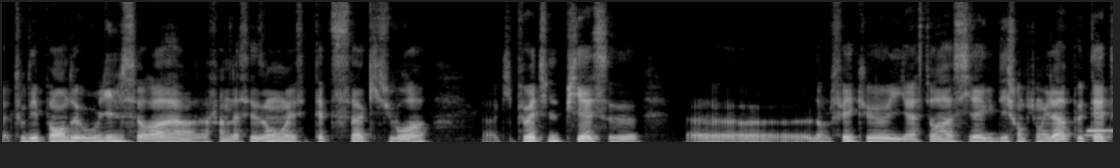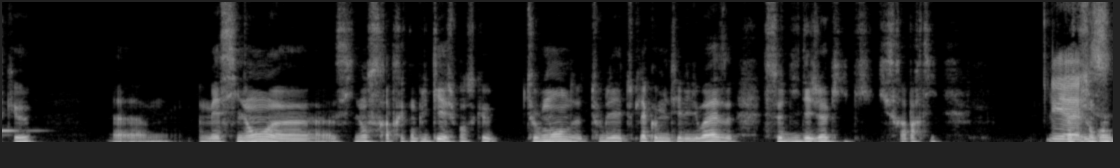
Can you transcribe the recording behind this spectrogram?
euh, tout dépend de où Lille sera à la fin de la saison. Et c'est peut-être ça qui jouera, qui peut être une pièce dans le fait qu'il restera. Si la Ligue des Champions est là, peut-être que. mais sinon, sinon, ce sera très compliqué. Je pense que tout le monde, toute la communauté lilloise se dit déjà qu'il sera parti. Et, Parce que son,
